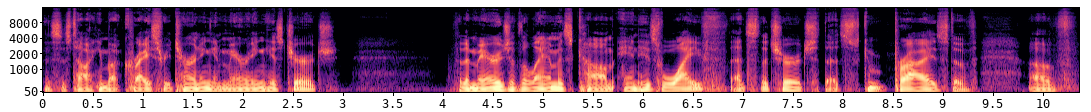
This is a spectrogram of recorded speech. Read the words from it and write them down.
This is talking about Christ returning and marrying his church. For the marriage of the Lamb is come, and his wife, that's the church, that's comprised of, of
